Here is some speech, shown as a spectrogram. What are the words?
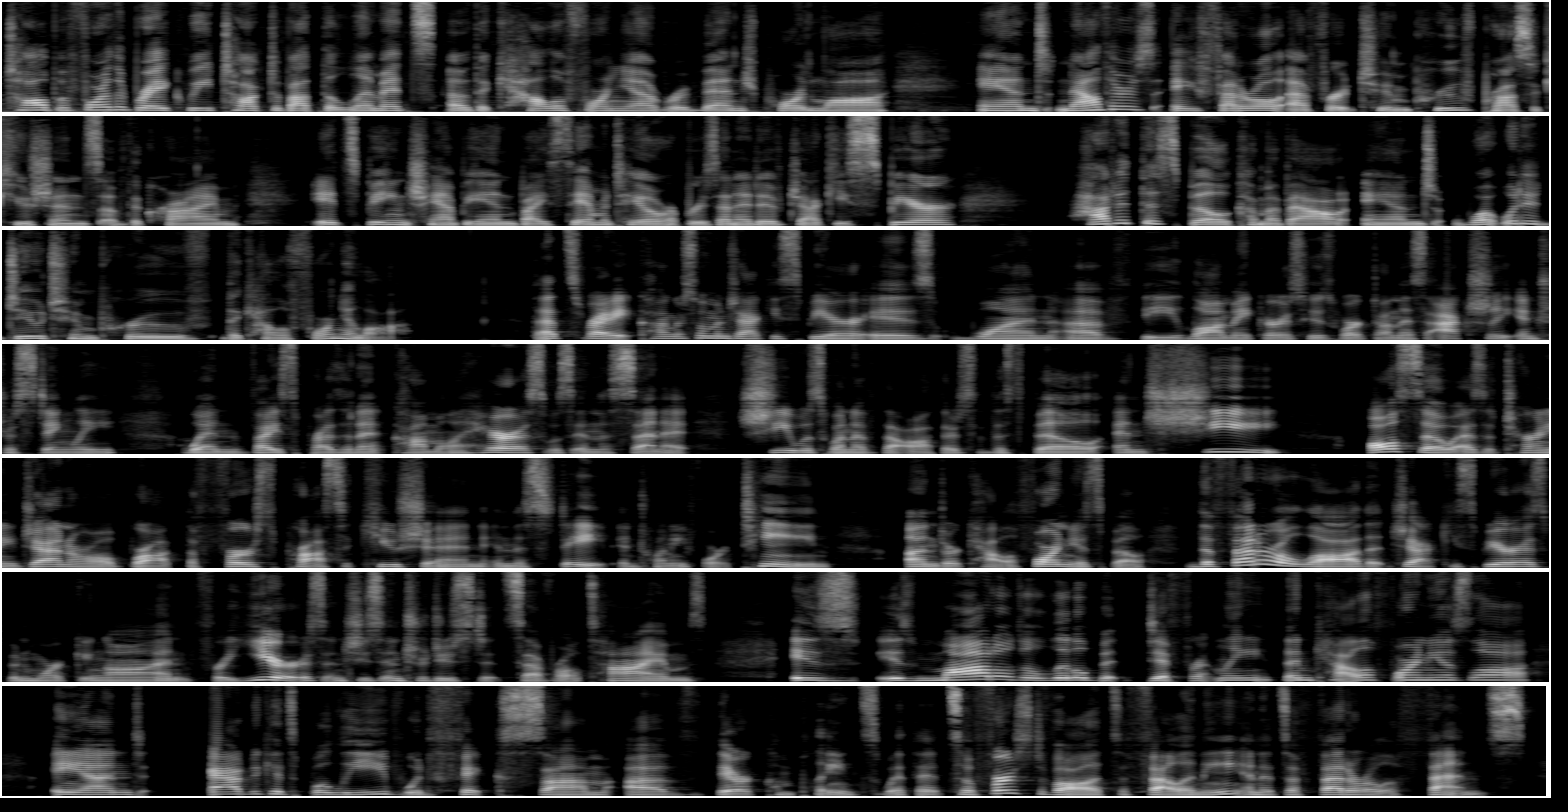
Tal, before the break, we talked about the limits of the California revenge porn law. And now there's a federal effort to improve prosecutions of the crime. It's being championed by San Mateo Representative Jackie Speier. How did this bill come about, and what would it do to improve the California law? That's right. Congresswoman Jackie Speier is one of the lawmakers who's worked on this. Actually, interestingly, when Vice President Kamala Harris was in the Senate, she was one of the authors of this bill. And she also, as Attorney General, brought the first prosecution in the state in 2014 under California's bill. The federal law that Jackie Speier has been working on for years and she's introduced it several times is is modeled a little bit differently than California's law and advocates believe would fix some of their complaints with it. So, first of all, it's a felony and it's a federal offense.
